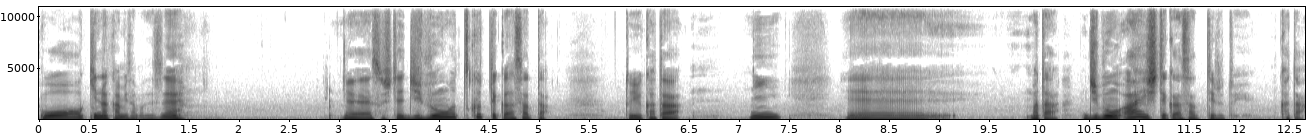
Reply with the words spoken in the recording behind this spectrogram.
大きな神様ですね。えー、そして自分を作ってくださったという方に、えー、また自分を愛してくださっているという方、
